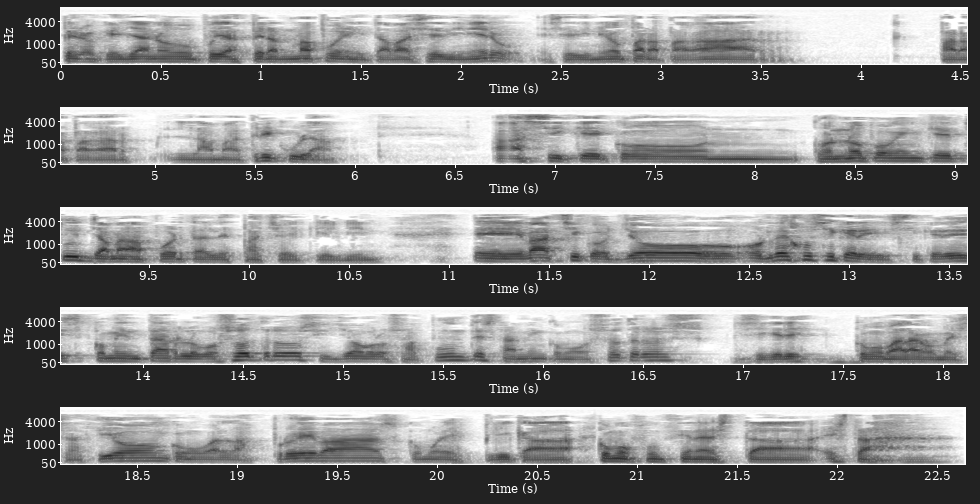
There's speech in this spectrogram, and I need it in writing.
pero que ya no podía esperar más porque necesitaba ese dinero, ese dinero para pagar, para pagar la matrícula. Así que con, con no ponga inquietud, llama a la puerta del despacho de Kilvin. Eh, va, chicos, yo os dejo si queréis. Si queréis comentarlo vosotros, y yo hago los apuntes también como vosotros. Si queréis cómo va la conversación, cómo van las pruebas, cómo le explica cómo funciona esta, esta,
